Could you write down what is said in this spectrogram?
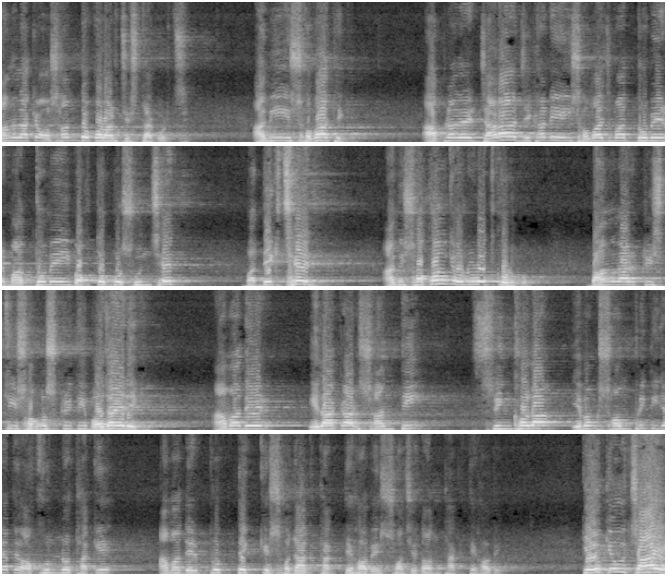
বাংলাকে অশান্ত করার চেষ্টা করছে। আমি এই সভা থেকে আপনাদের যারা যেখানে এই সমাজ মাধ্যমের মাধ্যমে এই বক্তব্য শুনছেন বা দেখছেন, আমি সকলকে অনুরোধ করব, বাংলার কৃষ্টি সংস্কৃতি বজায় রেখে আমাদের এলাকার শান্তি, শৃঙ্খলা এবং সম্প্রীতি যাতে অক্ষুণ্ণ থাকে আমাদের প্রত্যেককে সজাগ থাকতে হবে, সচেতন থাকতে হবে। কেউ কেউ চায়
